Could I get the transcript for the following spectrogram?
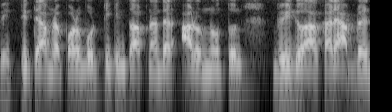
ভিত্তিতে আমরা পরবর্তী কিন্তু আপনাদের আরও নতুন ভিডিও আকারে আপডেট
